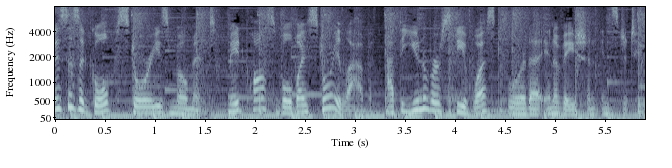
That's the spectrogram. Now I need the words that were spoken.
This is a Gulf Stories moment made possible by Storylab at the University of West Florida Innovation Institute.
